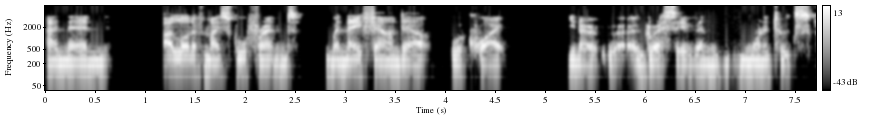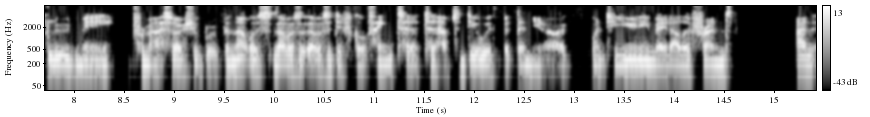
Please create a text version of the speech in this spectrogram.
And then a lot of my school friends, when they found out, were quite you know aggressive and wanted to exclude me from our social group. And that was that was that was a difficult thing to to have to deal with. But then you know I went to uni made other friends. And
